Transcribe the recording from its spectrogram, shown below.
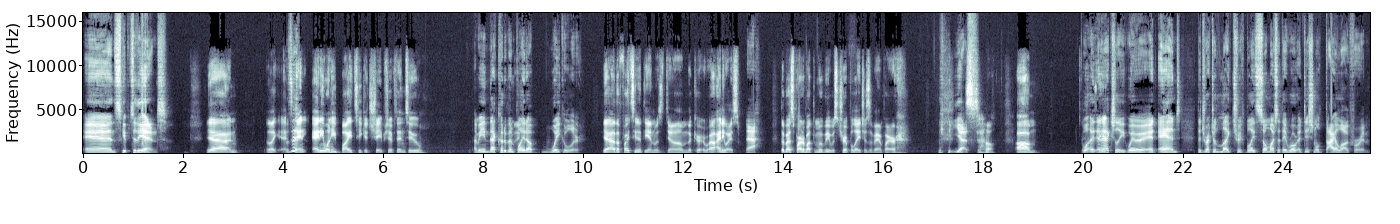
and skip to the end. Yeah, and like That's it. Any, anyone he bites, he could shapeshift into. I mean, that could have been played up way cooler. Yeah, the fight scene at the end was dumb. The cur- well, anyways, Ah, the best part about the movie was Triple H as a vampire. yes. so, um, Well, and, and actually, wait, wait, wait, and, and the director liked Triple H so much that they wrote additional dialogue for him.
